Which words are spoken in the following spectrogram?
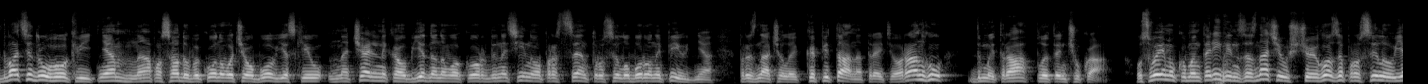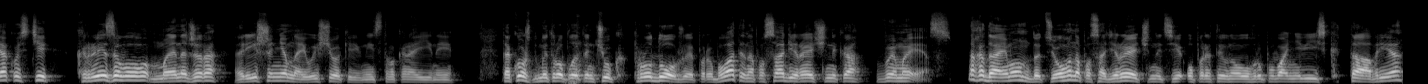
22 квітня на посаду виконувача обов'язків начальника об'єднаного координаційного прес-центру Сил оборони Півдня призначили капітана третього рангу Дмитра Плетенчука. У своєму коментарі він зазначив, що його запросили у якості кризового менеджера рішенням найвищого керівництва країни. Також Дмитро Плетенчук продовжує перебувати на посаді речника ВМС. Нагадаємо, до цього на посаді речниці оперативного угрупування військ Таврія,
